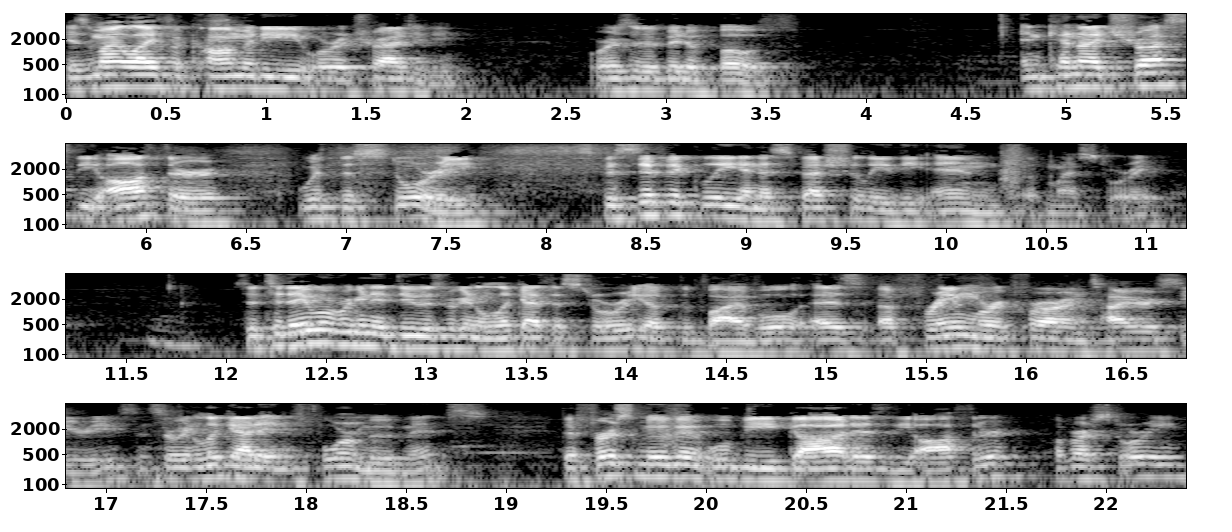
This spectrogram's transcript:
Is my life a comedy or a tragedy? Or is it a bit of both? And can I trust the author with the story, specifically and especially the end of my story? So, today, what we're going to do is we're going to look at the story of the Bible as a framework for our entire series. And so, we're going to look at it in four movements. The first movement will be God as the author of our story,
